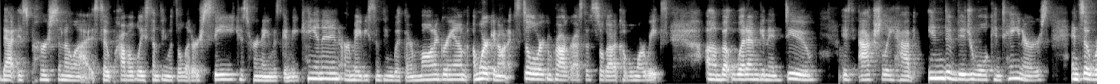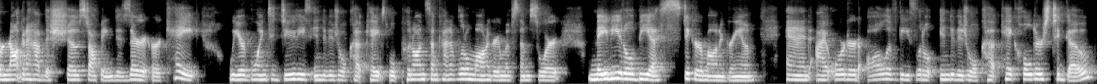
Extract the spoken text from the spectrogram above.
that is personalized. So, probably something with the letter C because her name is going to be Canon, or maybe something with their monogram. I'm working on it, still a work in progress. I've still got a couple more weeks. Um, but what I'm going to do is actually have individual containers. And so, we're not going to have the show stopping dessert or cake we are going to do these individual cupcakes. We'll put on some kind of little monogram of some sort. Maybe it'll be a sticker monogram. And I ordered all of these little individual cupcake holders to go.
